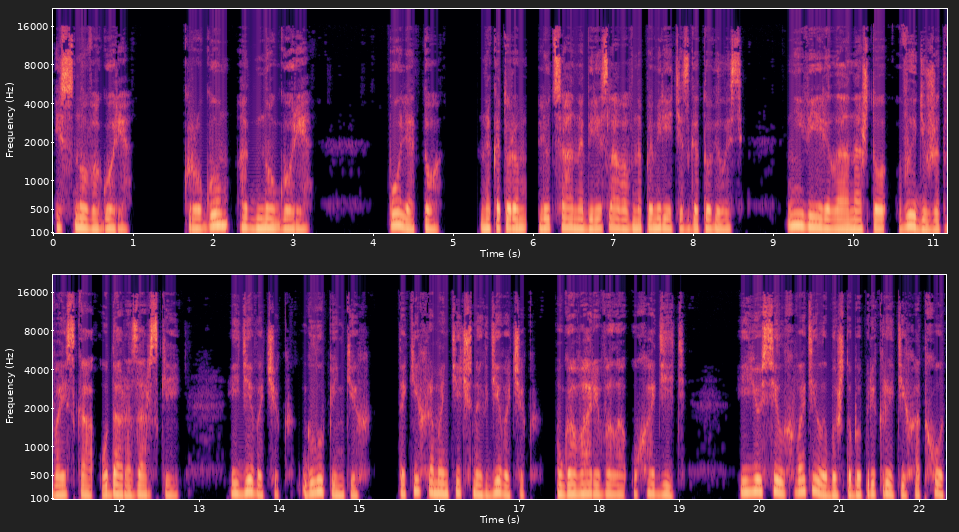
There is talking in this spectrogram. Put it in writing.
И снова горе. Кругом одно горе. Поле то, на котором Люциана Береславовна помереть изготовилась. Не верила она, что выдюжат войска удара Зарский. И девочек, глупеньких, таких романтичных девочек, уговаривала уходить. Ее сил хватило бы, чтобы прикрыть их отход,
